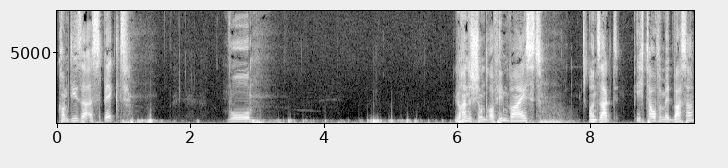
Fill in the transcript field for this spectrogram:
kommt dieser Aspekt, wo Johannes schon darauf hinweist und sagt, ich taufe mit Wasser.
